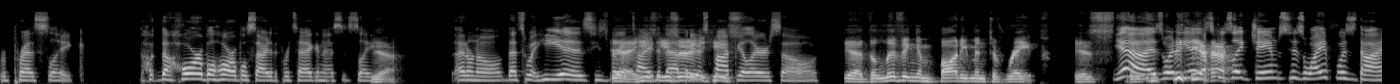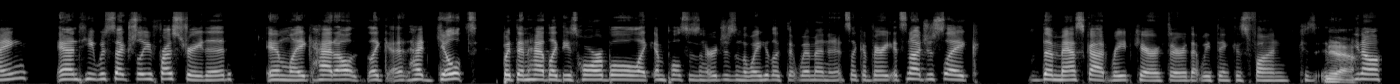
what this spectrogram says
repressed like the horrible, horrible side of the protagonist. It's like yeah. I don't know. That's what he is. He's very Yeah, tied he's- to that, but a- he was popular, so Yeah. The living embodiment of rape is. Yeah, the- is what he is. Yeah. Because like James, his wife was dying and he was sexually frustrated. and like had all like uh, had guilt but then had like these horrible like impulses and urges in the way he looked at women and it's like a very it's not just like the mascot rape character that we think is fun because Yeah. you know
